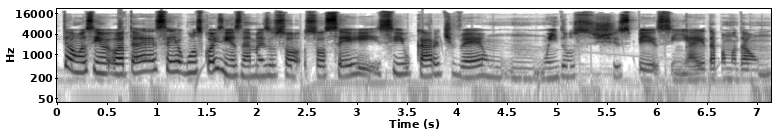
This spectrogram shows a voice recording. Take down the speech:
Então, assim, eu até sei algumas coisinhas, né? Mas eu só, só sei se o cara tiver um, um Windows XP, assim. Aí dá pra mandar um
